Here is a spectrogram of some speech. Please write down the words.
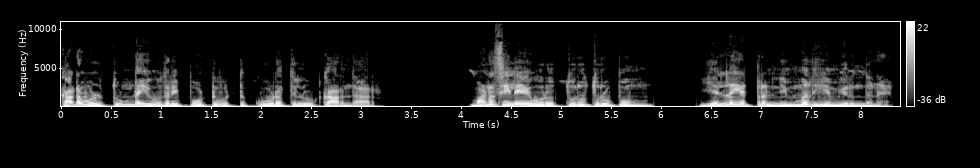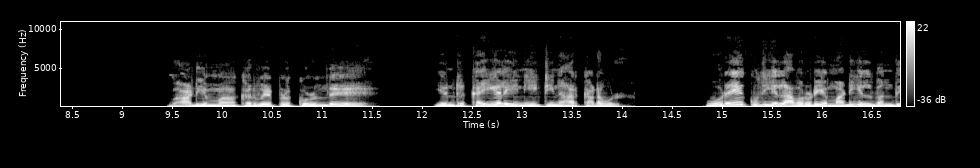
கடவுள் துண்டை உதறிப் போட்டுவிட்டு கூடத்தில் உட்கார்ந்தார். மனசிலே ஒரு துருதுருப்பும் எல்லையற்ற நிம்மதியும் இருந்தன. வாடியம்மா கருவேப்பில கொழுந்தே! என்று கைகளை நீட்டினார் கடவுள். ஒரே குதியில் அவருடைய மடியில் வந்து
